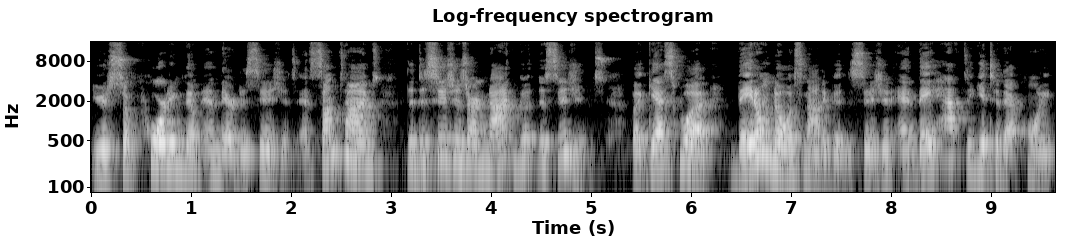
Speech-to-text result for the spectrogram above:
you're supporting them in their decisions. And sometimes the decisions are not good decisions but guess what? They don't know it's not a good decision and they have to get to that point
